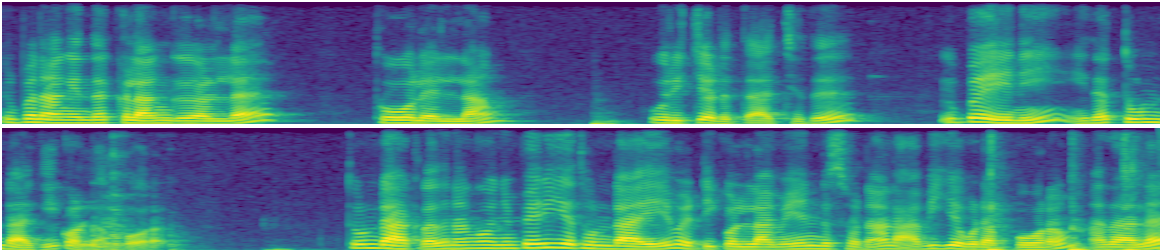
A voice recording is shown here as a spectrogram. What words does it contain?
இப்போ நாங்கள் இந்த கிழங்குகளில் தோலெல்லாம் உரிச்சு எடுத்தாச்சுது இப்போ இனி இதை துண்டாக்கி கொள்ள போகிறேன் துண்டாக்குறது. நாங்கள் கொஞ்சம் பெரிய துண்டாயே வெட்டி கொள்ளாமேன்னு சொன்னால் அவிய விட போகிறோம் அதால்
